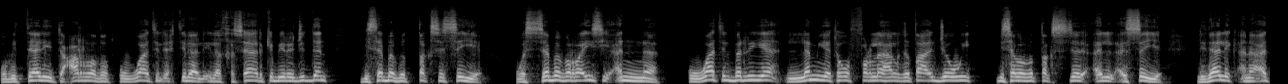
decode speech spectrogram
وبالتالي تعرضت قوات الاحتلال إلى خسائر كبيرة جدا بسبب الطقس السيء. والسبب الرئيسي أن قوات البرية لم يتوفر لها الغطاء الجوي بسبب الطقس السيء. لذلك أنا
